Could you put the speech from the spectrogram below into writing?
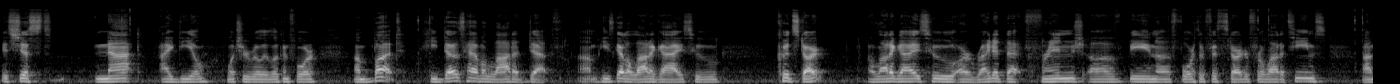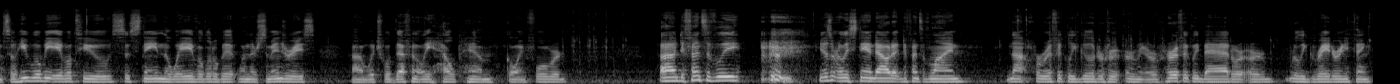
It's just not ideal what you're really looking for, um, but he does have a lot of depth. Um, he's got a lot of guys who could start a lot of guys who are right at that fringe of being a fourth or fifth starter for a lot of teams. Um, so he will be able to sustain the wave a little bit when there's some injuries, uh, which will definitely help him going forward. Uh, defensively, he doesn't really stand out at defensive line. Not horrifically good or, or, or horrifically bad or, or, really great or anything.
